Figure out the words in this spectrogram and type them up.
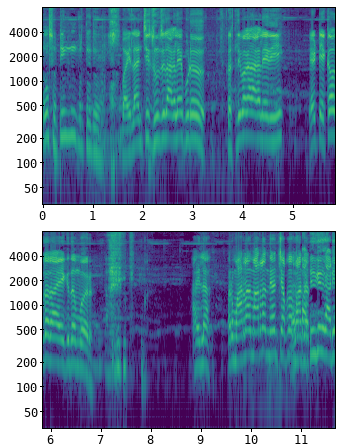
तो शूटिंग करतोय तो. बैलांची झुंज लागली आहे पुढं. कसली बघा लागली ती? हे टेकवतात एकदम वर आईला. अरे मारला मारला ज्ञान चपला मारला गाडी.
